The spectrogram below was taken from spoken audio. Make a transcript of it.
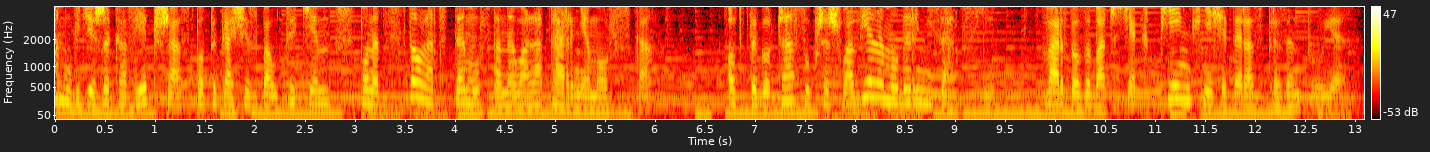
Tam, gdzie rzeka Wieprza spotyka się z Bałtykiem, ponad 100 lat temu stanęła latarnia morska. Od tego czasu przeszła wiele modernizacji. Warto zobaczyć, jak pięknie się teraz prezentuje.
